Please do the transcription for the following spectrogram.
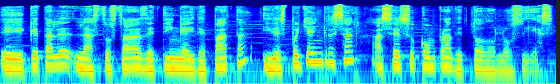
Eh, ¿Qué tal las tostadas de tinga y de pata? Y después ya ingresar a hacer su compra de todos los días.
